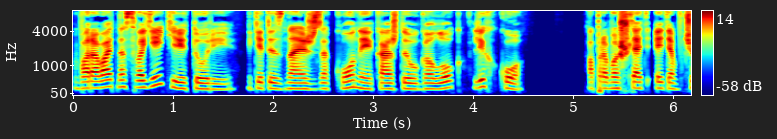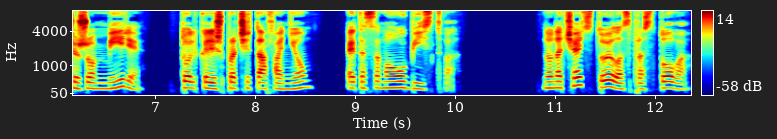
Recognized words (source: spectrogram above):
Воровать на своей территории, где ты знаешь законы и каждый уголок, легко. А промышлять этим в чужом мире только лишь прочитав о нем, это самоубийство. Но начать стоило с простого.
